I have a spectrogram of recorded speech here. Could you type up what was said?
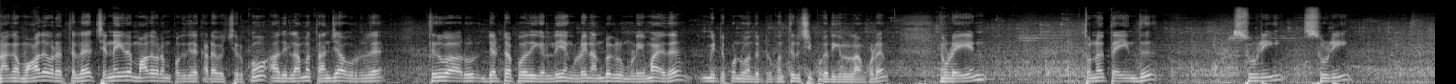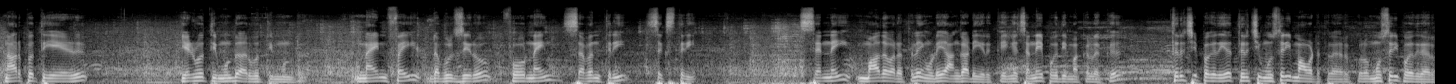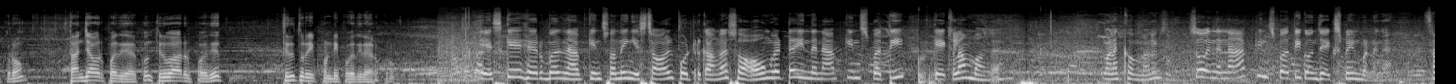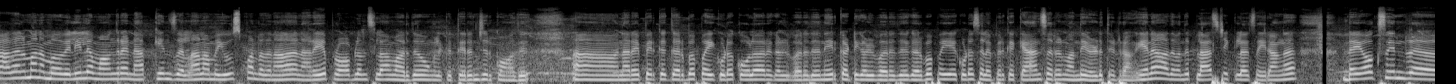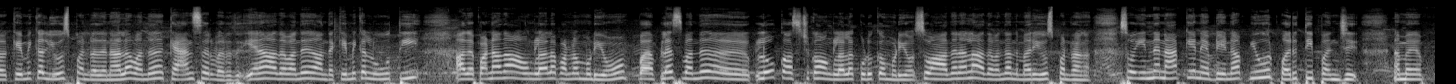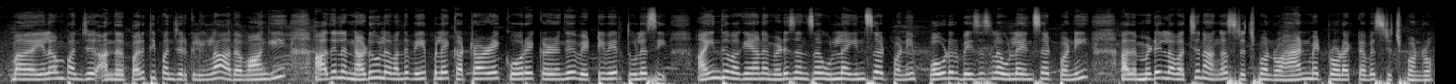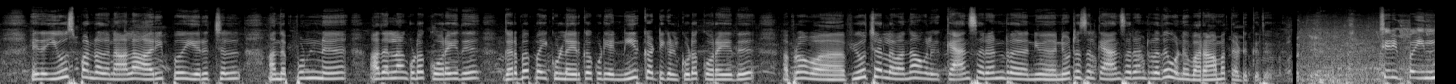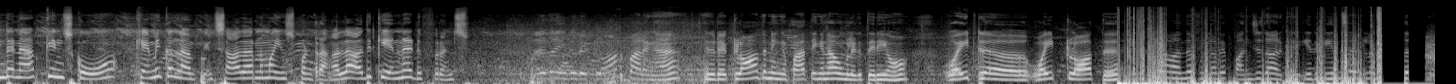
நாங்கள் மாதவரத்தில் சென்னையில் மாதவரம் பகுதியில் கடை வச்சுருக்கோம். அது இல்லாமல் தஞ்சாவூரில் திருவாரூர் டெல்டா பகுதிகளில் எங்களுடைய நண்பர்கள் மூலயமா இதை மீட்டு கொண்டு வந்துட்டுருக்கோம் திருச்சி பகுதிகளெலாம் கூட. என்னுடைய எண் தொண்ணூத்தைந்து சுழி சுழி நாற்பத்தி ஏழு எழுபத்தி மூன்று அறுபத்தி மூன்று. Nine five double zero four nine seven three six three. Chennai மாதவரத்தில் எங்களுடைய அங்காடி இருக்குது எங்கள் சென்னை பகுதி மக்களுக்கு திருச்சி பகுதியில் திருச்சி முசிறி மாவட்டத்தில் இருக்கிறோம். முசிறி பகுதியில் இருக்கிறோம். தஞ்சாவூர் பகுதியில் இருக்கும். திருவாரூர் பகுதி திருத்துறைப்பூண்டி பகுதியில் இருக்கிறோம். எஸ்கே ஹெர்பல் நாப்கின்ஸ் வந்து இங்கே ஸ்டால் போட்டிருக்காங்க. ஸோ அவங்ககிட்ட இந்த நாப்கின்ஸ் பற்றி கேட்கலாம் வாங்க. வணக்கம் மேம் ஸோ இந்த நாப்கின்ஸ் பற்றி கொஞ்சம் எக்ஸ்பிளைன் பண்ணுங்கள் சாதாரணமாக நம்ம வெளியில் வாங்குகிற நாப்கின்ஸ் எல்லாம் நம்ம யூஸ் பண்ணுறதுனால நிறைய ப்ராப்ளம்ஸ்லாம் வருது. உங்களுக்கு தெரிஞ்சிருக்கும் அது. நிறைய பேருக்கு கர்ப்பப்பை கூட கோளாறுகள் வருது நீர்க்கட்டிகள் வருது. கர்ப்பப்பையே கூட சில பேருக்கு கேன்சர்னு வந்து எடுத்துடுறாங்க. ஏன்னா அதை வந்து பிளாஸ்டிக்கில் செய்கிறாங்க டயாக்சின்ற கெமிக்கல் யூஸ் பண்ணுறதுனால வந்து கேன்சர் வருது. ஏன்னா அதை வந்து அந்த கெமிக்கல் ஊற்றி அதை பண்ணால் தான் அவங்களால பண்ண முடியும். ப்ளஸ் வந்து லோ காஸ்ட்டுக்கும் அவங்களால கொடுக்க முடியும். ஸோ அதனால் அதை வந்து அந்த மாதிரி யூஸ் பண்ணுறாங்க ஸோ இந்த நாப்கின் எப்படி அப்படின்னா பியூர் பருத்தி பஞ்சு. நம்ம இளம் பஞ்சு அந்த பருத்தி பஞ்சு இருக்கு இல்லைங்களா அதை வாங்கி அதில் நடுவில் வந்து வேப்பிலை கற்றாழை கோரைக்கிழங்கு வெட்டிவேர் துளசி ஐந்து வகையான மெடிசன்ஸை உள்ளே இன்சர்ட் பண்ணி பவுடர் பேசிஸில் உள்ளே இன்சர்ட் பண்ணி அதை மிடில் வச்சு நாங்கள் ஸ்டிச் பண்ணுறோம் ஹேண்ட்மேட் ப்ராடக்டாகவே ஸ்டிச் பண்ணுறோம் இதை யூஸ் பண்ணுறதுனால அரிப்பு எரிச்சல் அந்த புண்ணு அதெல்லாம் கூட குறையுது. கர்ப்பப்பைக்குள்ளே இருக்கக்கூடிய நீர்க்கட்டிகள் கூட குறையுது. அப்புறம் ஃப்யூச்சரில் வந்து அவங்களுக்கு கேன்சருன்ற நியூ நியூட்ரசல் கேன்சருன்றது ஒன்று வராமல் தடுக்குது. சரி இப்போ இந்த நாப்கின்ஸ்க்கும் கெமிக்கல் நாப்கின்ஸ் சாதாரணமாக யூஸ் பண்ணுறாங்கல்ல அதுக்கு என்ன டிஃப்ரென்ஸ் அதுதான் இதோடைய கிளாத் பாருங்கள் இதோடைய கிளாத் நீங்கள் பார்த்தீங்கன்னா உங்களுக்கு தெரியும். ஒயிட் ஒயிட் கிளாத்து இதில் வந்து ஃபுல்லாகவே பஞ்சு தான் இருக்குது இதுக்கு இன்சைடில்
